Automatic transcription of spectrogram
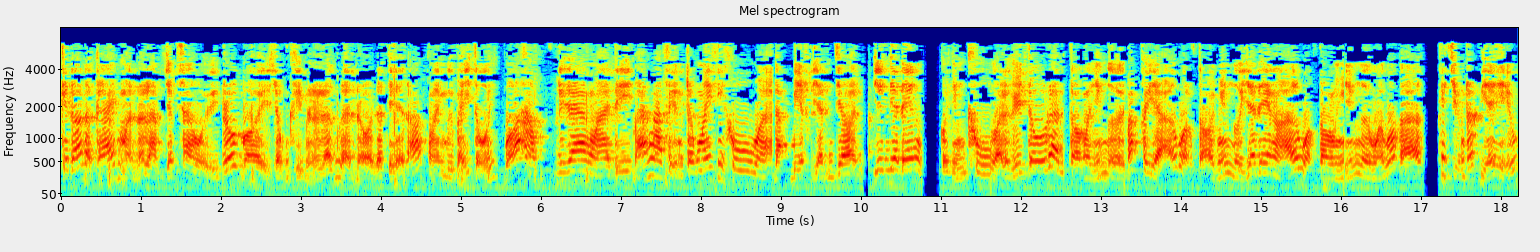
cái đó là cái mà nó làm cho xã hội rối bời trong khi mình lớn lên rồi. Đó thì đó ngày 17 tuổi, bỏ học, đi ra ngoài đi bán lá phiện trong mấy cái khu mà đặc biệt dành cho dân da đen. Có những khu gọi là ghetto đó toàn là những người bắc phi ở, hoặc toàn những người da đen ở, hoặc toàn những người ngoại quốc ở. Cái chuyện rất dễ hiểu.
